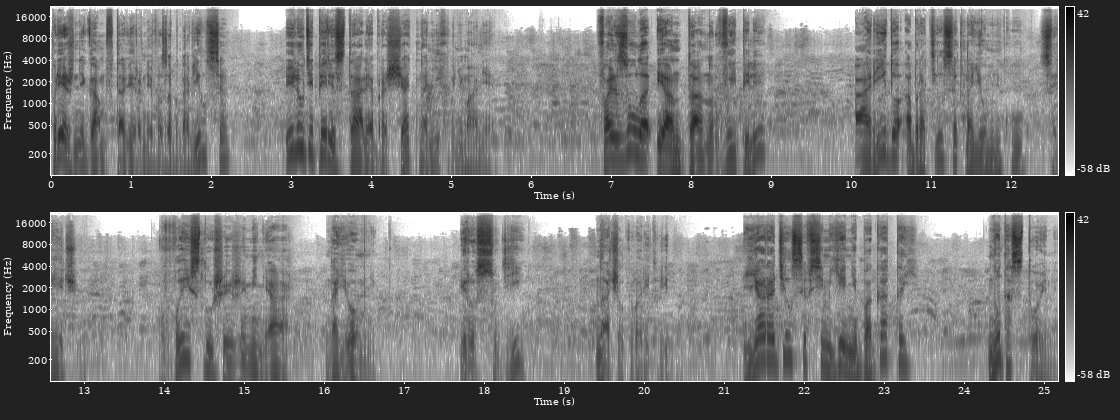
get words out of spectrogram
Прежний гам в таверне возобновился, и люди перестали обращать на них внимание. Фальзула и Антан выпили, а Ридо обратился к наемнику с речью. «Выслушай же меня, наемник, и рассуди», — начал говорить Ридо. «Я родился в семье небогатой, но достойной.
